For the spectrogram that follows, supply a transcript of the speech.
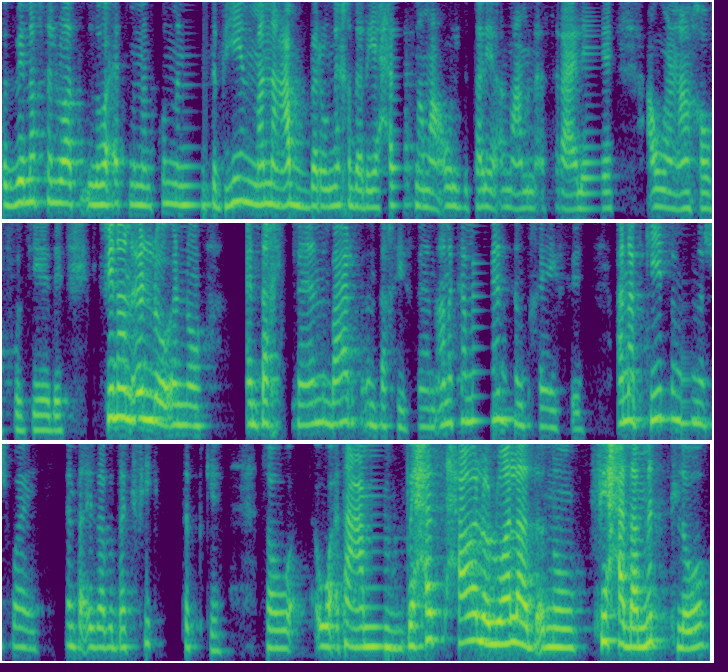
بس بنفس الوقت الوقت بدنا نكون منتبهين ما نعبر وناخذ رياحتنا معقول بطريقة إنه عم نأثر عليه أو عن خوفه زيادة. فينا نقول له إنه أنت خيفان بعرف أنت خيفان أنا كمان كنت خايفة. أنا بكيت من شوي. أنت إذا بدك فيك تبكي. سو so, وقت عم بحس حاله الولد إنه في حدا مثله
